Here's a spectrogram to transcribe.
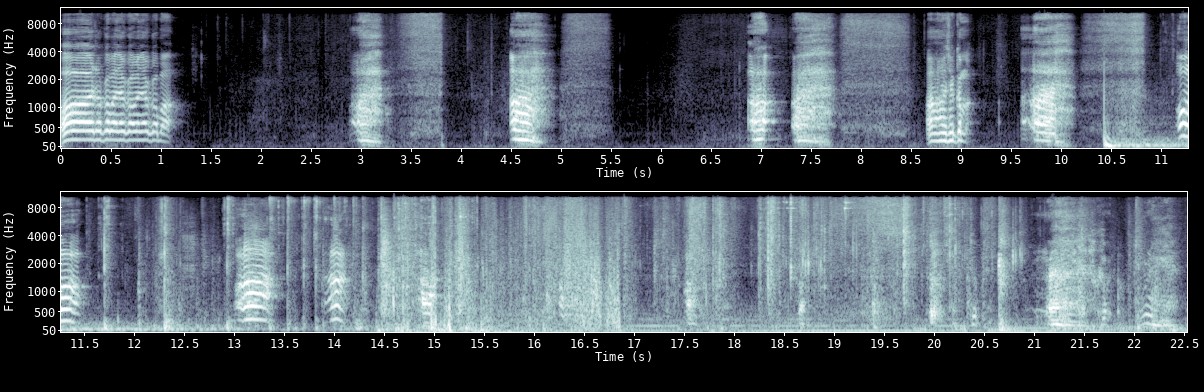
아 잠깐만 잠깐만 잠깐만. 아, 아, 아, 아, 아 잠깐만. 아, 아, 아, 아,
